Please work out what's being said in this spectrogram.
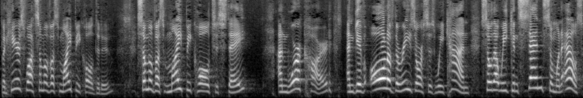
But here's what some of us might be called to do. Some of us might be called to stay and work hard and give all of the resources we can so that we can send someone else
